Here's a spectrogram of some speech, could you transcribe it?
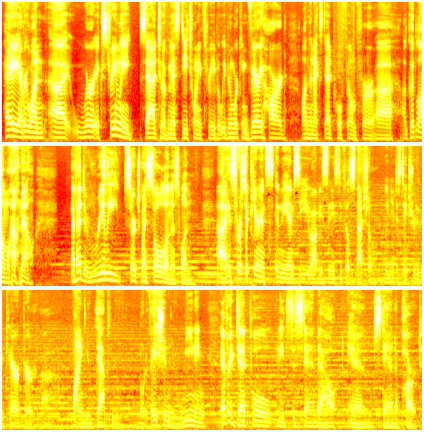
Hey everyone, uh, we're extremely sad to have missed D23, but we've been working very hard on the next Deadpool film for uh, a good long while now. I've had to really search my soul on this one. Uh, his first appearance in the MCU obviously needs to feel special. We need to stay true to the character, uh, find new depth, new motivation, new meaning. Every Deadpool needs to stand out and stand apart.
